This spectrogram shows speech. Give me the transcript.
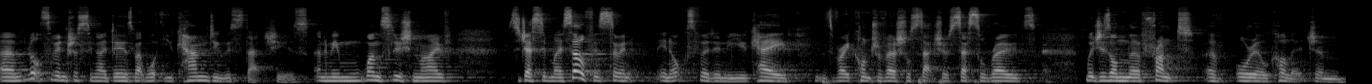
Um, lots of interesting ideas about what you can do with statues. And I mean, one solution I've suggested myself is so in, in Oxford in the UK, there's a very controversial statue of Cecil Rhodes, which is on the front of Oriel College. And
